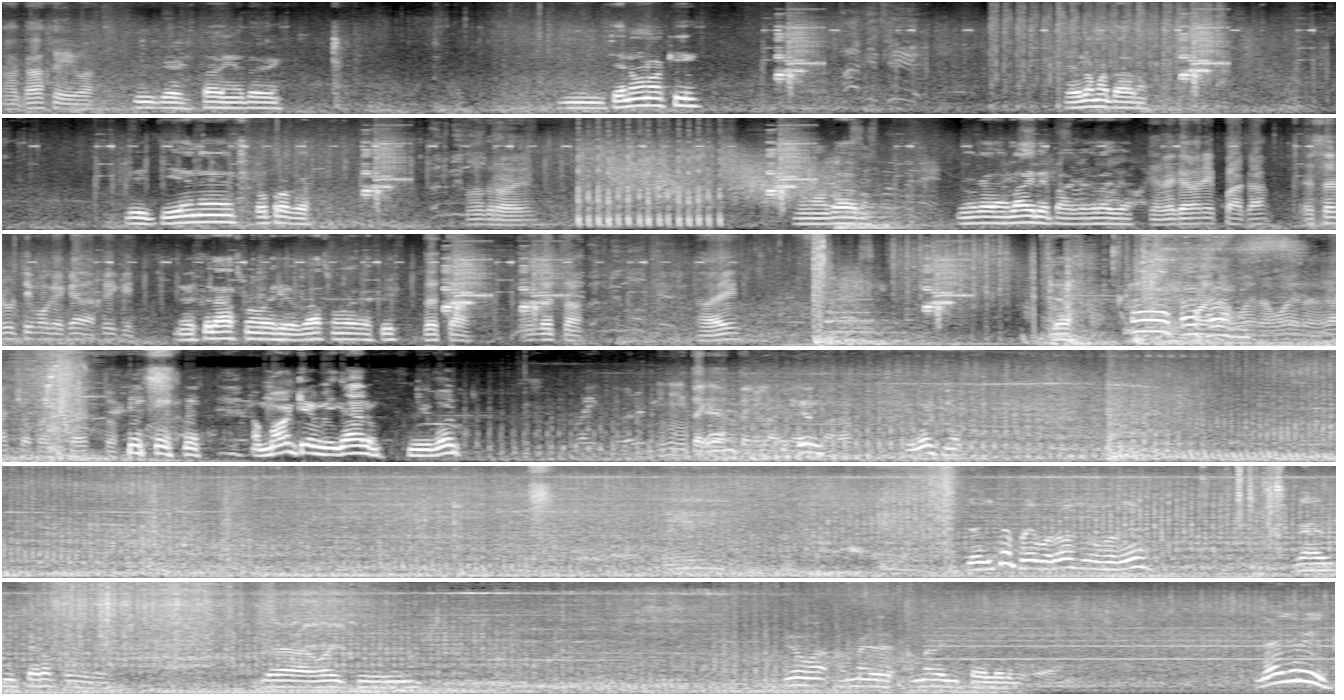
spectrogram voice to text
Acá arriba. Ok, está bien, está bien. Mm, Tiene uno aquí. Ahí lo mataron. Y tienes otro acá. Otra vez. Lo mataron. Tengo que en el aire para caer allá. Tiene que venir para acá. Ese es el último que queda, Ricky. Ese es el asma over here, el asma over aquí. ¿Dónde está? ¿Dónde está? Ahí. Ya. Buena, buena, buena. Gacho, perfecto. I'm marking me, got him. Mi buen. Ujú, Te quedaste en el aire Bien. parado. Mi buen. No. Yeah, you can play with us over there. You got everything set up over there. Yeah, way too. You know, what? I'm gonna, I'm gonna let you play a little bit. Negri,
